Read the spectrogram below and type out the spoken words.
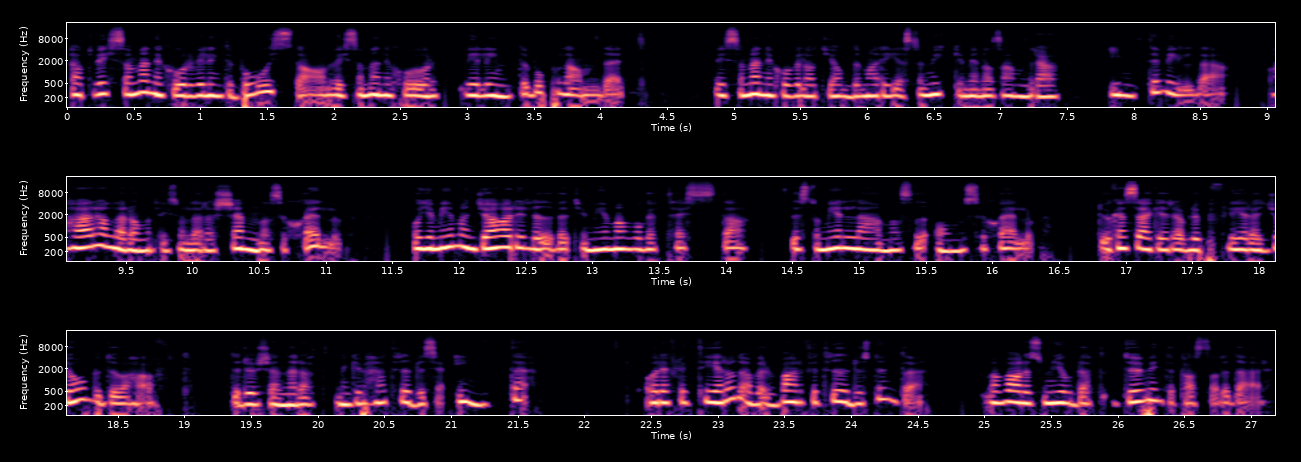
att vissa människor vill inte bo i stan, vissa människor vill inte bo på landet. Vissa människor vill ha ett jobb där man reser mycket medan andra inte vill det. Och här handlar det om att liksom lära känna sig själv. Och ju mer man gör i livet, ju mer man vågar testa, desto mer lär man sig om sig själv. Du kan säkert rabbla upp flera jobb du har haft där du känner att men gud, här trivdes jag inte. Och reflektera över varför trivdes du inte? Vad var det som gjorde att du inte passade där?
